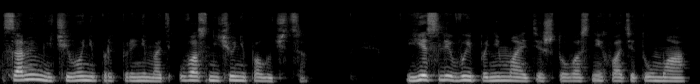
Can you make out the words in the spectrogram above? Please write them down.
Самим ничего не предпринимать. У вас ничего не получится. Если вы понимаете, что у вас не хватит ума,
